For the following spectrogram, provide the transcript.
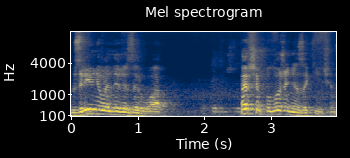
в зрівнювальний резервуар. Перше положення закінчено.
